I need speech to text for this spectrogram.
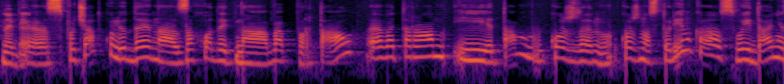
набір. Е, Спочатку людина заходить на веб-портал е-ветеран, і там кожен, кожна сторінка свої дані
